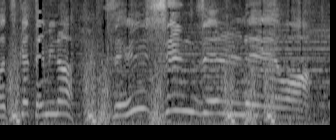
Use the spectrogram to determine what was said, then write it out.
ぶつけてみな。全身全霊を。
